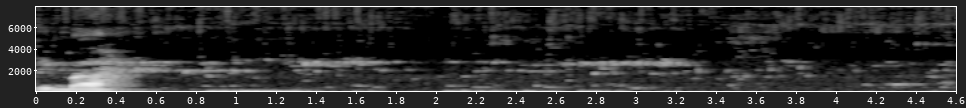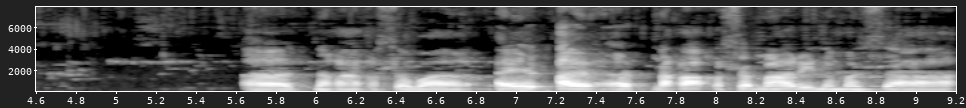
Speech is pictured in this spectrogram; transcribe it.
Diba? At nakakasawa, ay, ay, at nakakasama rin naman sa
